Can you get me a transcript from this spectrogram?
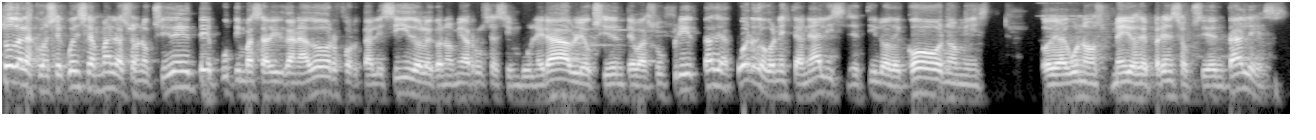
todas las consecuencias malas son Occidente, Putin va a salir ganador, fortalecido, la economía rusa es invulnerable, Occidente va a sufrir. ¿Estás de acuerdo con este análisis estilo de Economist o de algunos medios de prensa occidentales?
